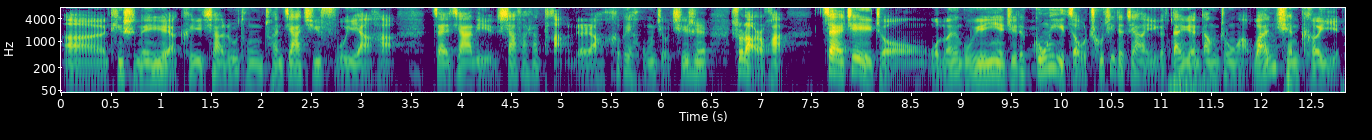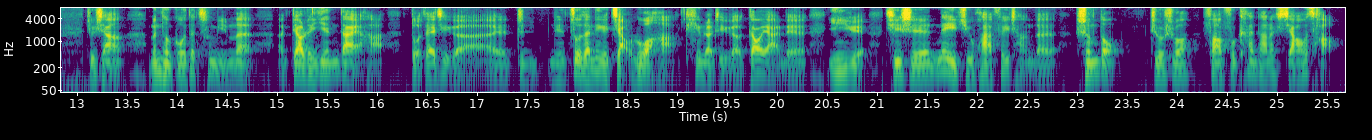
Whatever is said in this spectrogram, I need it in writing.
啊，听室内乐可以像如同穿家居服一样哈，在家里沙发上躺着，然后喝杯红酒。其实说老实话。在这种我们五月音乐节的公益走出去的这样一个单元当中啊，完全可以，就像门头沟的村民们，呃，叼着烟袋哈，躲在这个这坐在那个角落哈，听着这个高雅的音乐。其实那句话非常的生动，就是说，仿佛看到了小草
